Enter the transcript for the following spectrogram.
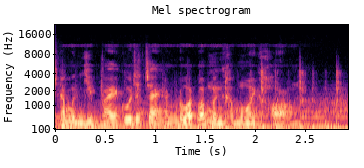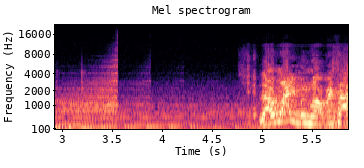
ถ้ามึงหยิบไปกูจะแจ้งตำรวจว่ามึงขโมยของ แล้วไล่มึงออกไปซะ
